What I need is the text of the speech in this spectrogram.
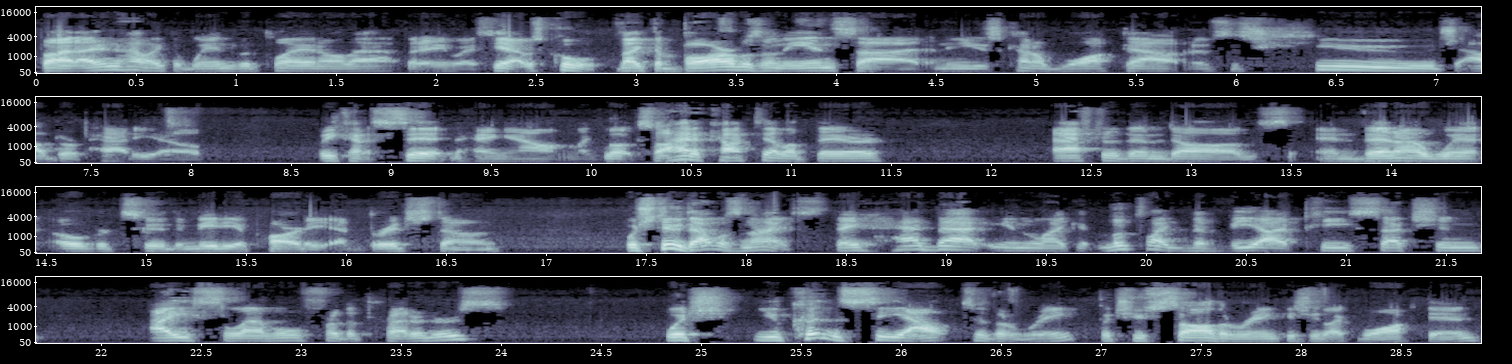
But I didn't know how like the wind would play and all that. But anyways, yeah, it was cool. Like the bar was on the inside, and then you just kind of walked out, and it was this huge outdoor patio where you kind of sit and hang out and like look. So I had a cocktail up there after them dogs, and then I went over to the media party at Bridgestone, which dude, that was nice. They had that in like it looked like the VIP section, ice level for the Predators, which you couldn't see out to the rink, but you saw the rink as you like walked in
